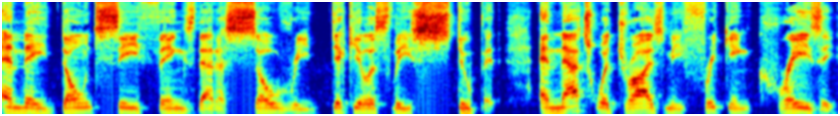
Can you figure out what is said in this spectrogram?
and they don't see things that are so ridiculously stupid. And that's what drives me freaking crazy.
